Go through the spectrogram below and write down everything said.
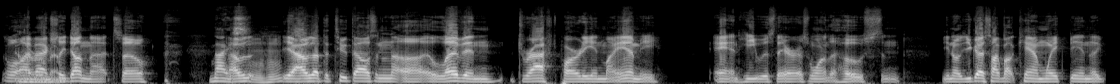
Well, I I've actually done that. So Nice. I was, Mhm. yeah, I was at the 2011 draft party in Miami, and he was there as one of the hosts. And you know, you guys talk about Cam Wake being a,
